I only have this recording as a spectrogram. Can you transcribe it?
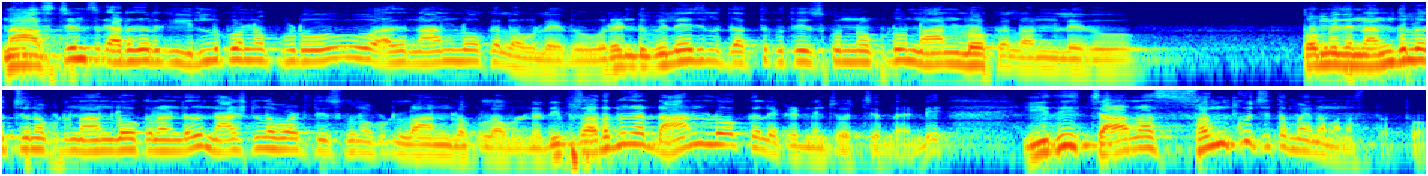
నా అసిస్టెంట్స్ అరుగురికి ఇల్లు కొన్నప్పుడు అది నాన్ లోకల్ అవ్వలేదు. రెండు విలేజ్లు దత్తుకు తీసుకున్నప్పుడు నాన్ లోకల్ అనలేదు. తొమ్మిది నందులు వచ్చినప్పుడు నాన్ లోకల్ అనలేదు. నేషనల్ అవార్డు తీసుకున్నప్పుడు నాన్ లోకల్ అవ్వలేదు. ఇప్పుడు సడన్గా నాన్ లోకల్ ఎక్కడి నుంచి వచ్చిందండి? ఇది చాలా సంకుచితమైన మనస్తత్వం.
